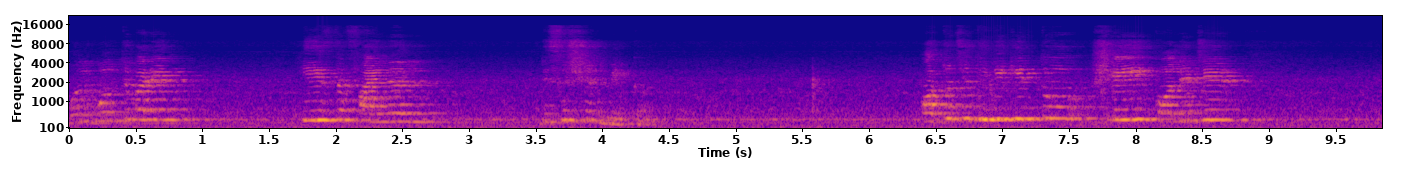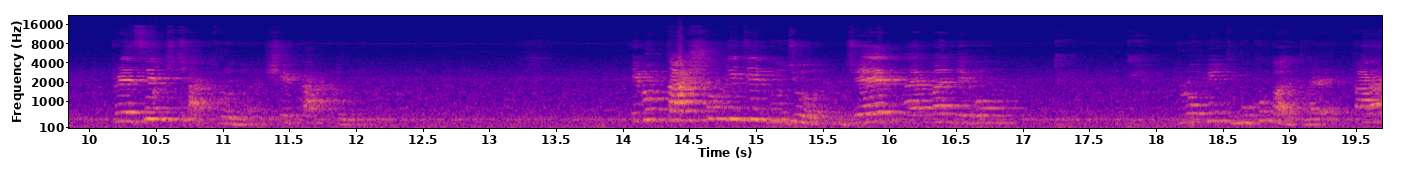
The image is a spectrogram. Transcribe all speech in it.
বলে বলতে পারেন he is the final decision maker অথচ তিনি কিন্তু সেই কলেজের প্রেজেন্ট ছাত্র নয়, সে প্রাক্তন এবং তার সঙ্গে যে দুজন জয়েব আহমদ এবং প্রমিত মুখোপাধ্যায়, তারা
